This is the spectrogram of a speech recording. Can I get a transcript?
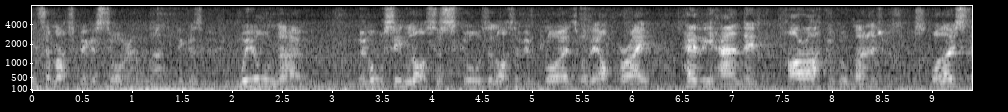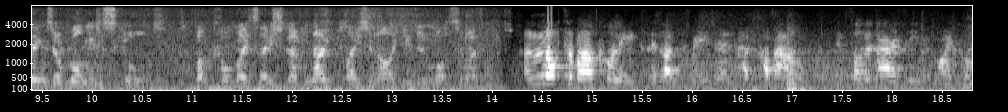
it's a much bigger story than that because we all know, we've all seen lots of schools and lots of employers where they operate heavy-handed, hierarchical management. Well, those things are wrong in schools, but comrades, they should have no place in our union whatsoever. A lot of our colleagues in London Region have come out in solidarity with Michael,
